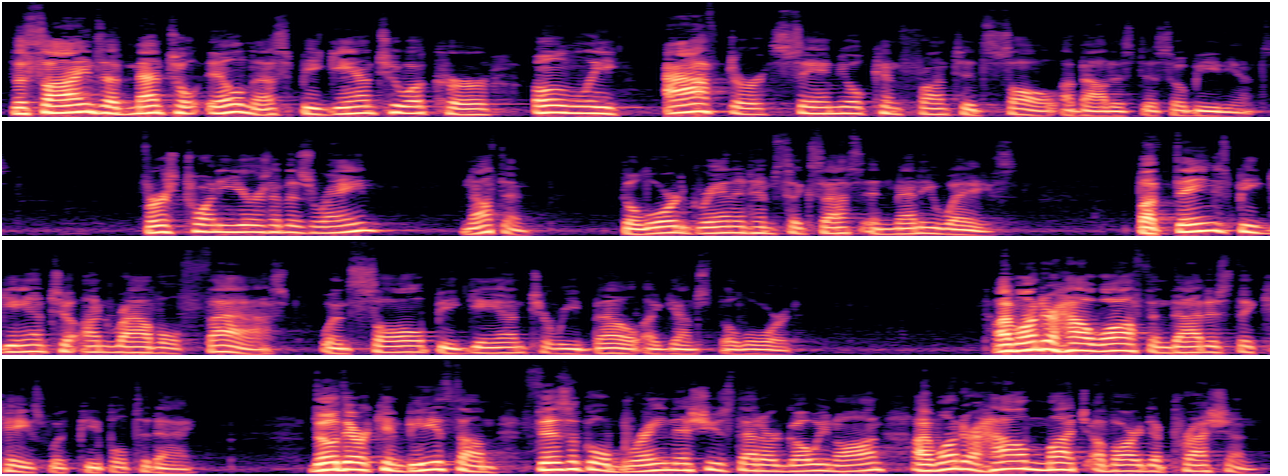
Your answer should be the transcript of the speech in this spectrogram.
The signs of mental illness began to occur only after Samuel confronted Saul about his disobedience. First 20 years of his reign, nothing. The Lord granted him success in many ways. But things began to unravel fast when Saul began to rebel against the Lord. I wonder how often that is the case with people today. Though there can be some physical brain issues that are going on, I wonder how much of our depression,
